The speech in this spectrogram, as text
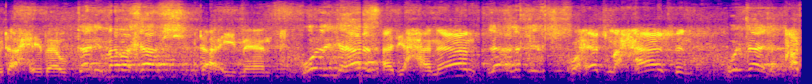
بتاع هبه تاني ما بخافش. بتاع إيمان. قول لي جهاز أدي حنان. لا أنا عرفت وحياة محاسن. قول تاني. حد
